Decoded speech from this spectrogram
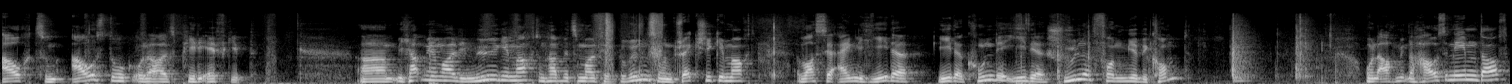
auch zum Ausdruck oder als PDF gibt. Ähm, ich habe mir mal die Mühe gemacht und habe jetzt mal für Brünn so ein Tracksheet gemacht, was ja eigentlich jeder, jeder Kunde, jeder Schüler von mir bekommt und auch mit nach Hause nehmen darf.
